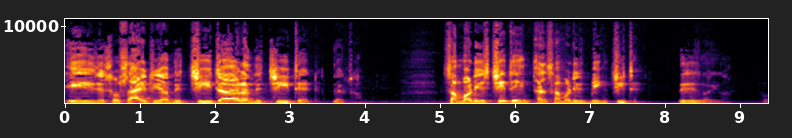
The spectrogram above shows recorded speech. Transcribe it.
is a society of the cheater and the cheated. That's all. Somebody is cheating and somebody is being cheated. This is going on.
